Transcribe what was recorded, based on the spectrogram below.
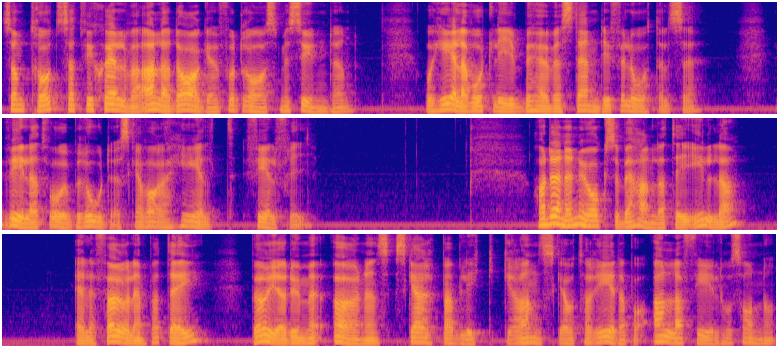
som trots att vi själva alla dagar får dras med synden och hela vårt liv behöver ständig förlåtelse, vill att vår broder ska vara helt felfri. Har denne nu också behandlat dig illa eller förolämpat dig, börjar du med örnens skarpa blick granska och ta reda på alla fel hos honom.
